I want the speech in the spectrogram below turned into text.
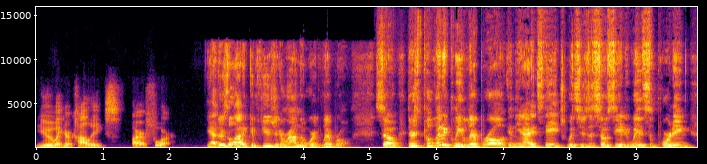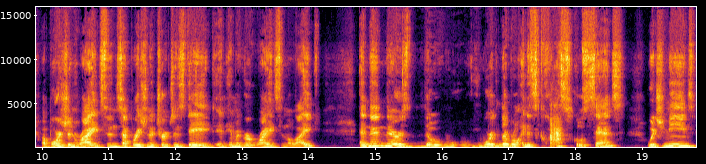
you and your colleagues are for? Yeah, there's a lot of confusion around the word liberal. So there's politically liberal in the United States, which is associated with supporting abortion rights and separation of church and state and immigrant rights and the like. And then there's the word liberal in its classical sense, which means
